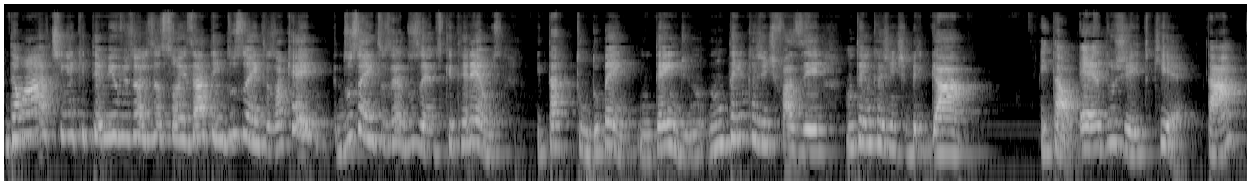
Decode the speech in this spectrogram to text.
Então, ah, tinha que ter mil visualizações, ah, tem 200, ok, 200 é 200 que teremos. E tá tudo bem, entende? Não, não tem o que a gente fazer, não tem o que a gente brigar e tal. É do jeito que é, tá?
